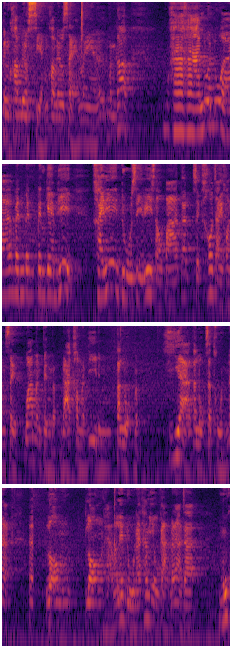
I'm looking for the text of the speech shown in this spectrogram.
เป็นความเร็วเสียงความเร็วแสงอะไรเงี้ยมันก็ฮาฮาลั่วลั่วๆเป็นเป็นเป็นเกมที่ ใครที่ดูซีรีส์เซาปาก็จะเข้าใจคอนเซ็ปต์ว่ามันเป็นแบบดาร์คคอมดี้เป็นตลกแบบเฮี้ยตลกสะทุนน่ะลองลองหามาเล่นดูนะ ถ้ามีโอกาสมันอาจจะมุก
